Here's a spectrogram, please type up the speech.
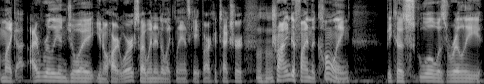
I'm like, I, I really enjoy, you know, hard work. So I went into like landscape architecture, trying to find the calling because school was really,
